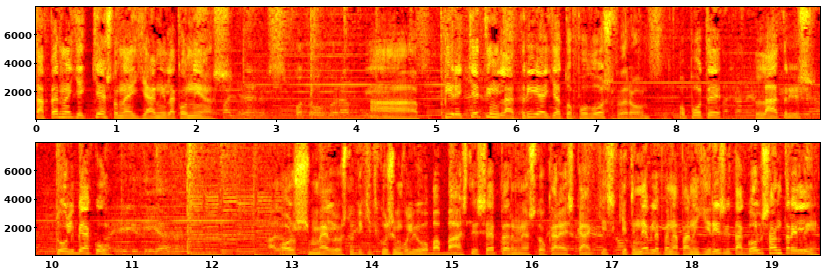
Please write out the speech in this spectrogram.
τα πέρναγε και στον Αγιάννη Λακωνίας. Α, πήρε και την λατρεία για το ποδόσφαιρο οπότε λάτρης του Ολυμπιακού. Ως μέλος του Διοικητικού Συμβουλίου ο μπαμπάς της έπαιρνε στο Καραϊσκάκης και την έβλεπε να πανηγυρίζει τα γκολ σαν τρελή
